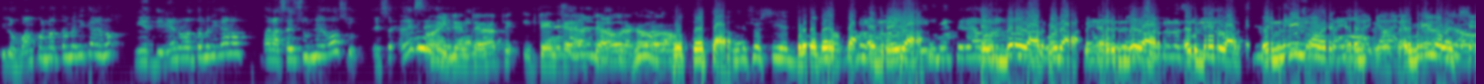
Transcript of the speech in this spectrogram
y los bancos norteamericanos, ni el dinero norteamericano para hacer sus negocios. Ese, ese No, es y te enteraste, y te es enteraste ahora, cabrón. Protesta. Eso es cierto. Protesta. No, Eh, no, mira, el dólar, mira, el dólar, el dólar, en lo he mil subido. nove- en- allá, en mil novecientos-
